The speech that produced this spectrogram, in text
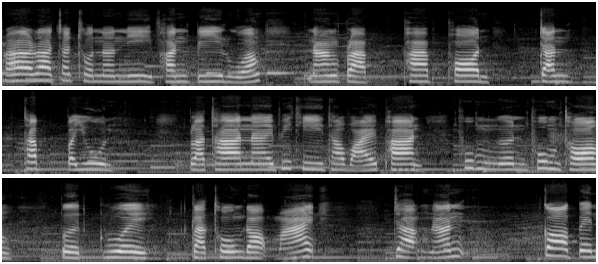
พระราชชนนีพันปีหลวง นางปราบภาพรจันทประยูน ประธานในพิธีถวายพาน พุ่มเงินพุ่มทอง เปิดกลวยกระทงดอกไม้ จากนั้นก็เป็น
